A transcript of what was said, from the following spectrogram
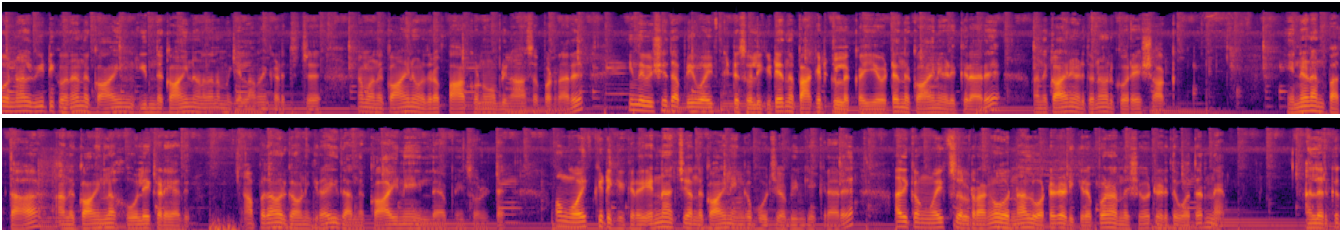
ஒரு நாள் வீட்டுக்கு வந்து அந்த காயின் இந்த காயினால் தான் நமக்கு எல்லாமே கிடச்சிச்சு. நம்ம அந்த காயினை ஒரு தடவை பார்க்கணும் அப்படின்னு ஆசைப்பட்றாரு. இந்த விஷயத்தை அப்படியே ஒய்ஃப் கிட்டே சொல்லிக்கிட்டே அந்த பாக்கெட்டுக்குள்ளே கையை விட்டு அந்த காயினை எடுக்கிறாரு. அந்த காயினை எடுத்தோன்னே அவருக்கு ஒரே ஷாக் என்னடான்னு பார்த்தா அந்த காயின்லாம் ஹோலே கிடையாது. அப்போ தான் அவர் கவனிக்கிறார் இது அந்த காயினே இல்லை அப்படின்னு சொல்லிட்டு. அவங்க ஒய்ஃப் கிட்டே கேட்குறாரு என்னாச்சு? அந்த காயின் எங்கே போச்சு? அப்படின்னு கேட்குறாரு அதுக்கு அவங்க ஒய்ஃப் சொல்கிறாங்க ஒரு நாள் ஒட்டடை அடிக்கிறப்போ நான் அந்த ஷர்ட் எடுத்து உதறினேன். அதில் இருக்க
